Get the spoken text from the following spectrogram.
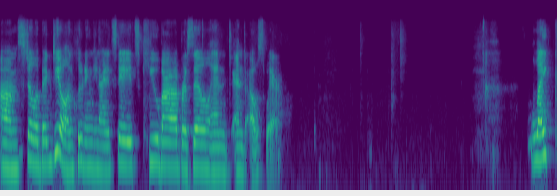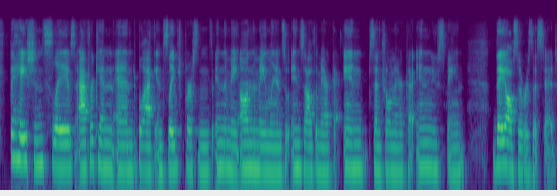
um, still a big deal, including the United States, Cuba, Brazil, and, and elsewhere. Like the Haitian slaves, African and Black enslaved persons in the main on the mainland, so in South America, in Central America, in New Spain, they also resisted.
